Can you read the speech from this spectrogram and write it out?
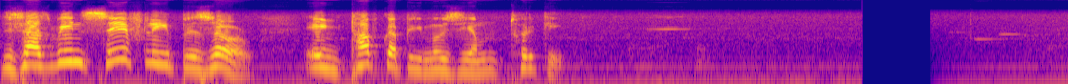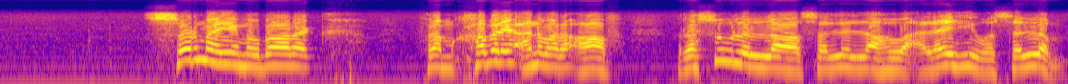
This has been safely preserved in Topkapi Museum, Turkey. Surmai Mubarak from Khabar Anwar of Rasulullah sallallahu alaihi wasallam,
